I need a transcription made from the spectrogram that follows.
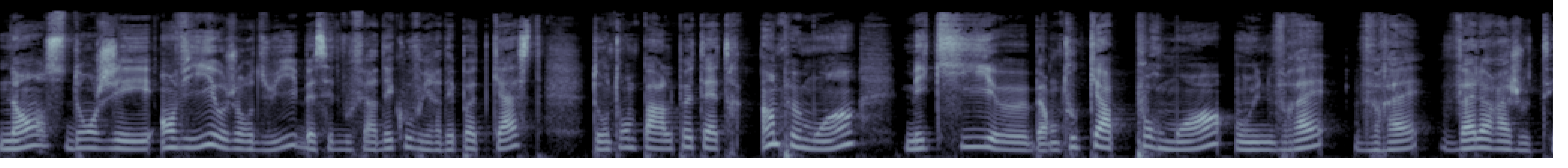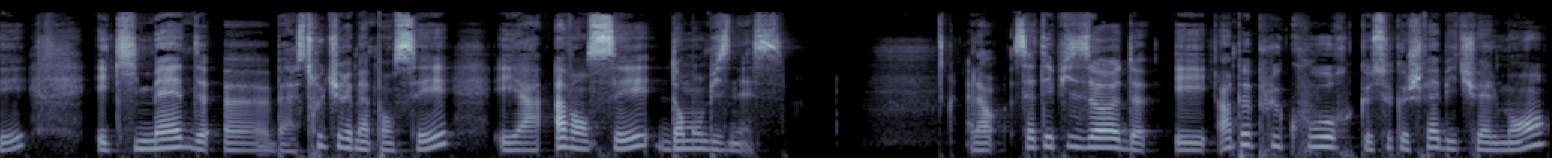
Non, ce dont j'ai envie aujourd'hui, bah, c'est de vous faire découvrir des podcasts dont on parle peut-être un peu moins, mais qui, euh, bah, en tout cas pour moi, ont une vraie vraie valeur ajoutée et qui m'aident euh, à structurer ma pensée et à avancer dans mon business. Alors cet épisode est un peu plus court que ce que je fais habituellement,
